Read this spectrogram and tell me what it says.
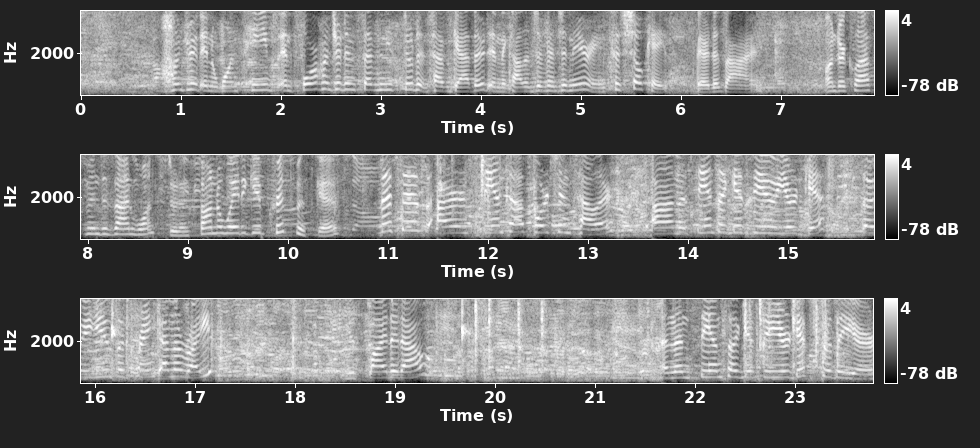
101 teams and 470 students have gathered in the College of Engineering to showcase their designs. Underclassmen Design 1 students found a way to give Christmas gifts. This is our Santa fortune teller. Um, the Santa gives you your gift, so you use the crank on the right. You slide it out. And then Santa gives you your gift for the year.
